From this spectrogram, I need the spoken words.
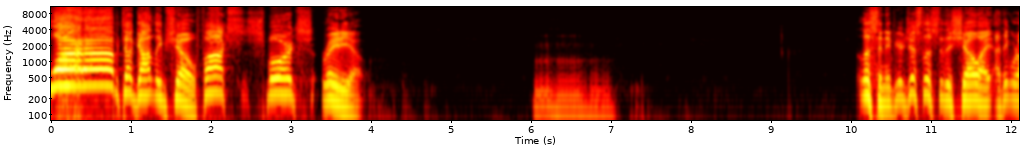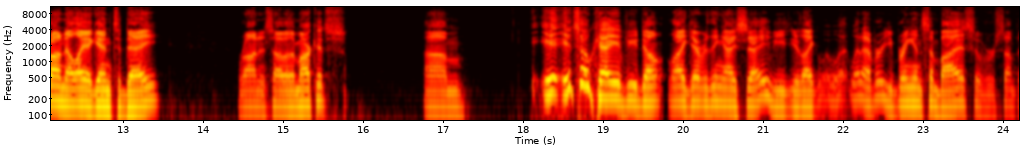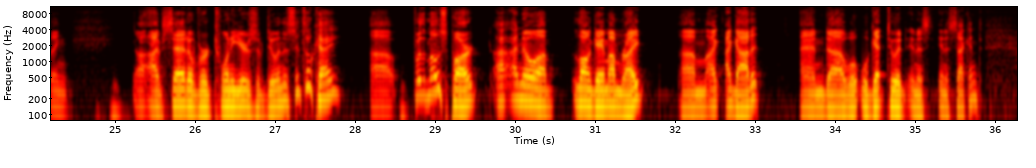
What up, Doug Gottlieb Show, Fox Sports Radio. Mm-hmm. Listen, if you're just listening to the show, I, I think we're on in LA again today. We're on in some other markets. Um, it, it's okay if you don't like everything I say. If you, you're like, whatever, you bring in some bias over something uh, I've said over 20 years of doing this, it's okay. Uh, for the most part, I, I know a long game. I'm right. Um, I, I got it, and uh, we'll, we'll get to it in a in a second.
